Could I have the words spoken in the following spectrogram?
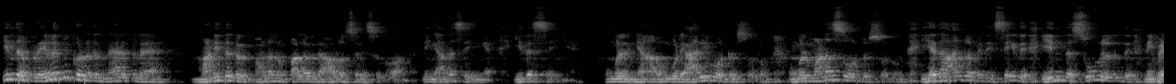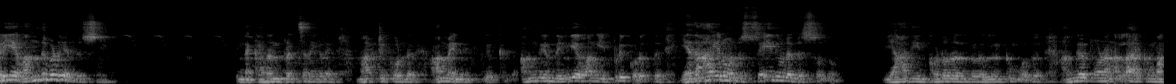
இந்த எழுப்பிக் கொள்ளுற நேரத்துல மனிதர்கள் பலரும் பலவித ஆலோசனை சொல்லுவாங்க. நீங்க அதை செய்யுங்க இதை செய்யுங்க. உங்கள் ஞா- உங்களுடைய அறிவு ஒன்று சொல்லும் உங்கள் மனசு ஒன்று சொல்லும். ஏதாவது இதை செய்து இந்த சூழலிருந்து நீ வெளியே வந்துவிடு என்று சொல்லும். இந்த கடன் பிரச்சனைகளை மாற்றிக்கொண்டு ஆமை அங்கிருந்து இங்கே வாங்கி இப்படி கொடுத்து ஏதாயிரம் ஒன்று செய்துவிடு என்று சொல்லும். வியாதியின் கொடூரங்கள் இருக்கும்போது அங்கே போனால் நல்லா இருக்குமா?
